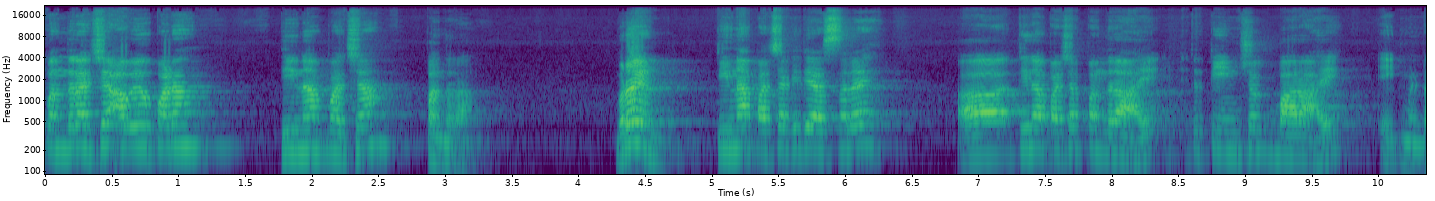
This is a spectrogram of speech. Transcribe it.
पंधराचे अवयव पाडा. तीना पाचा पंधरा. बरोबर? तीना पाचा किती असणार आहे? तीना पाचा पंधरा आहे. इथं तीन चोक बारा आहे. एक मिनिट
